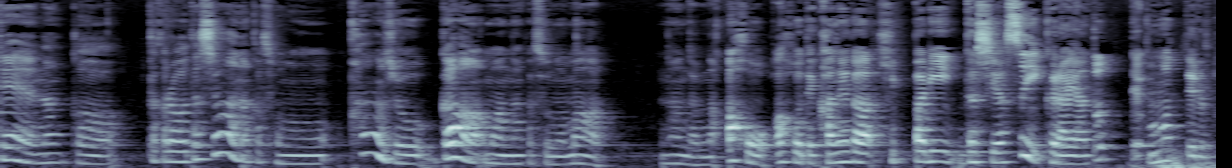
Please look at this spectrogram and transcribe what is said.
で、なんか、だから私はなんかその、彼女が、まあなんかその、まあ、なんだろうな、アホ、アホで金が引っ張り出しやすいクライアントって思ってる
